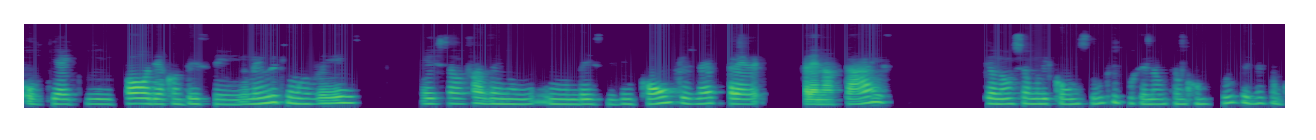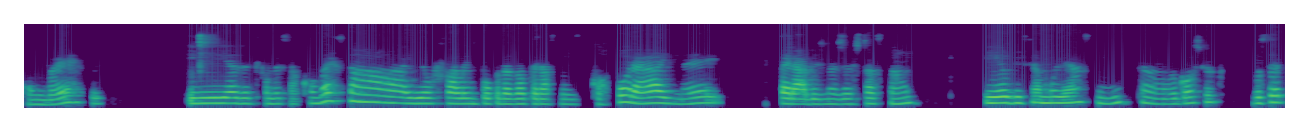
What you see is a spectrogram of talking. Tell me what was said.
o que, é que pode acontecer? Eu lembro que uma vez eu estava fazendo um, um desses encontros, né, pré, pré-natais, que eu não chamo de consultas, porque não são consultas, né, são conversas, e a gente começou a conversar, e eu falei um pouco das alterações corporais, né, esperadas na gestação, e eu disse à mulher assim, então, eu gosto, você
